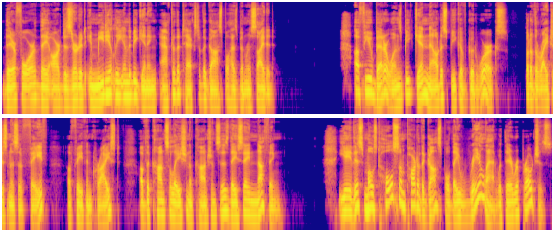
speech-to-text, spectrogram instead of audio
Therefore, they are deserted immediately in the beginning after the text of the gospel has been recited. A few better ones begin now to speak of good works, but of the righteousness of faith, of faith in Christ, of the consolation of consciences, they say nothing. Yea, this most wholesome part of the gospel they rail at with their reproaches.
